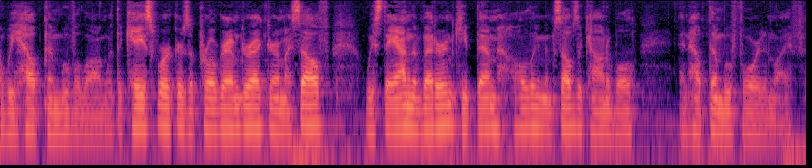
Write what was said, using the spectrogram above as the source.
and we help them move along. With the caseworkers, a program director, and myself, we stay on the veteran, keep them holding themselves accountable, and help them move forward in life.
